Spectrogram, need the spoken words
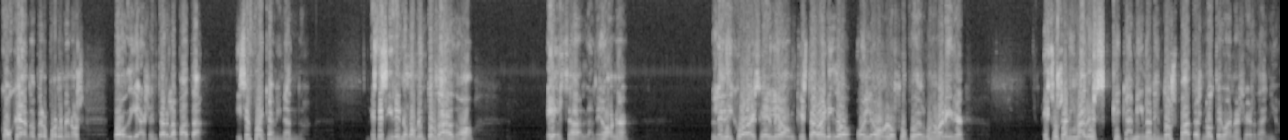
cojeando, pero por lo menos podía sentar la pata y se fue caminando. Es decir, en un momento dado, Elsa, la leona, le dijo a ese león que estaba herido, o el león lo supo de alguna manera, esos animales que caminan en dos patas no te van a hacer daño.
